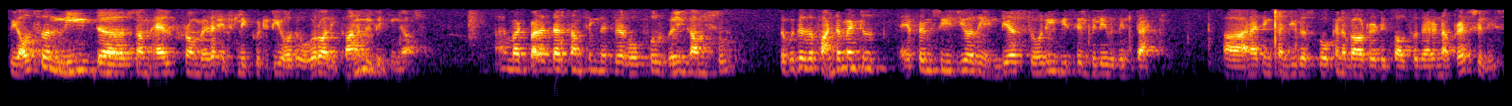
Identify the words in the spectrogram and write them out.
We also need uh, some help from whether it's liquidity or the overall economy picking up. Uh, but, but that's something that we are hopeful will come through. So because the fundamental FMCG or the India story we still believe is intact. Uh, and I think Sanjeev has spoken about it. It's also there in our press release.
